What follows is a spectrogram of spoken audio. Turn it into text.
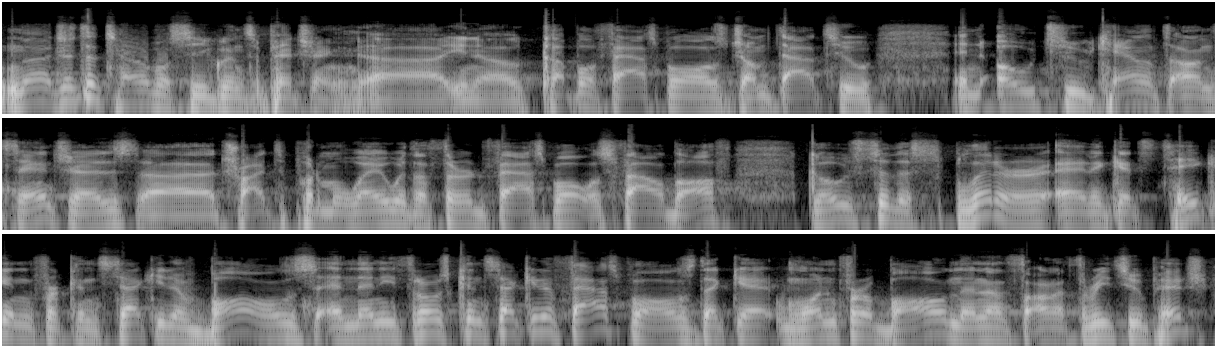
No, just a terrible sequence of pitching. Uh, you know, a couple of fastballs jumped out to an 0-2 count on Sanchez. Uh, tried to put him away with a third fastball, was fouled off. Goes to the splitter and it gets taken for consecutive balls, and then he throws consecutive fastballs that get one for a ball, and then on a 3-2 pitch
